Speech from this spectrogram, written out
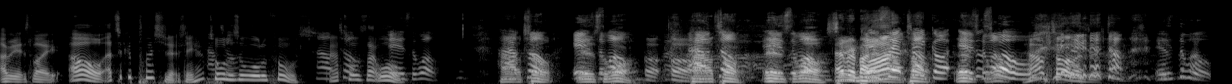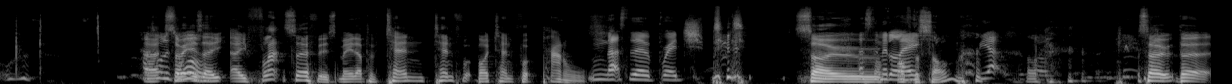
I mean, it's like, oh, that's a good question actually. How, tall, is a wall of force? How, tall is that wall? Is the wall? How tall is the wall? How tall is the wall? Everybody. Is it big or is it small? How tall is it? Is the wall? How Uh, tall is so the it wall? is a, a flat surface made up of 10, 10 foot by 10 foot panels. Mm, that's the bridge. So That's the middle Of A. the song? yeah. so the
